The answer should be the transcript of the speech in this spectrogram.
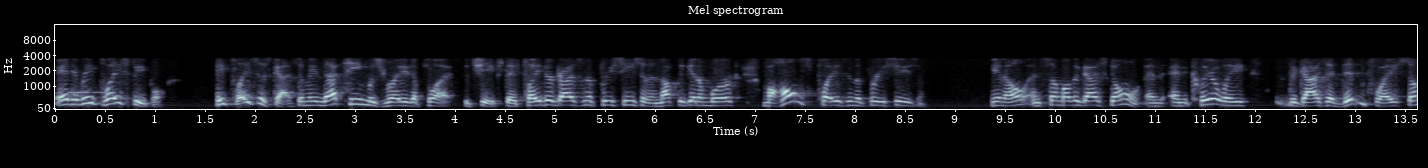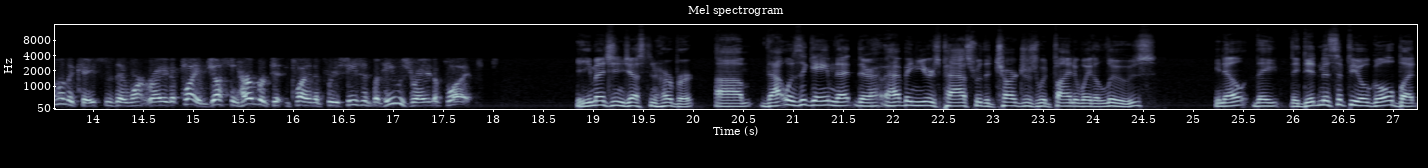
Andy Reid plays people. He plays his guys. I mean, that team was ready to play the Chiefs. They played their guys in the preseason enough to get them work. Mahomes plays in the preseason, you know, and some other guys don't. And and clearly, the guys that didn't play, some of the cases they weren't ready to play. Justin Herbert didn't play in the preseason, but he was ready to play. You mentioned Justin Herbert. Um, that was a game that there have been years past where the Chargers would find a way to lose. You know, they, they did miss a field goal, but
